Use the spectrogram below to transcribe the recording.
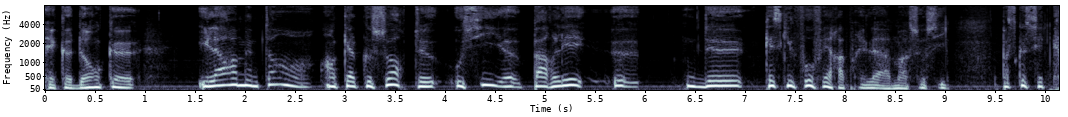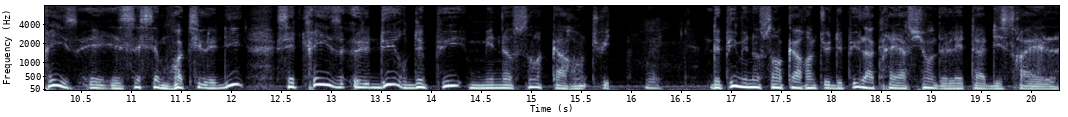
Et que donc, il a en même temps, en quelque sorte, aussi parlé de qu'est-ce qu'il faut faire après le Hamas aussi. Parce que cette crise, et c'est moi qui l'ai dit, cette crise dure depuis 1948. Depuis 1948, depuis la création de l'État d'Israël,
